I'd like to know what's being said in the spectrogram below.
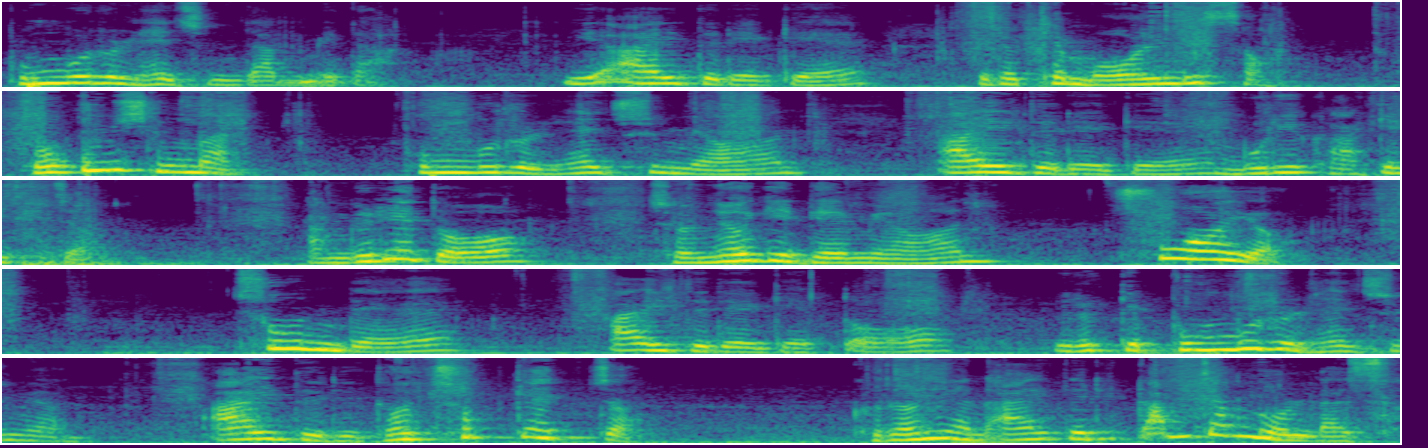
분무를 해준답니다. 이 아이들에게 이렇게 멀리서 조금씩만 분무를 해주면 아이들에게 물이 가겠죠. 안 그래도 저녁이 되면 추워요. 추운데 아이들에게 또 이렇게 분무를 해주면 아이들이 더 춥겠죠. 그러면 아이들이 깜짝 놀라서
